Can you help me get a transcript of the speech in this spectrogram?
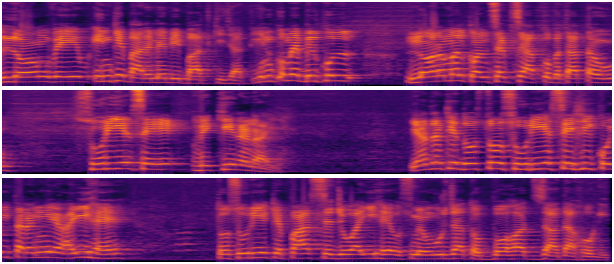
लॉन्ग वेव इनके बारे में भी बात की जाती है। इनको मैं बिल्कुल नॉर्मल कॉन्सेप्ट से आपको बताता हूँ। सूर्य से विकिरण आई। याद रखिए दोस्तों, सूर्य से ही कोई तरंगे आई है तो सूर्य के पास से जो आई है, उसमें ऊर्जा तो बहुत ज़्यादा होगी।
